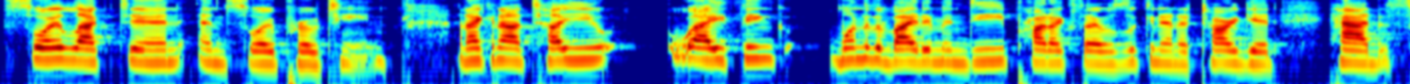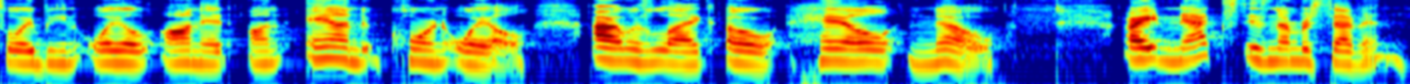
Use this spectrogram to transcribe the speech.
soy lecithin, and soy protein. And I cannot tell you I think one of the vitamin D products that I was looking at at Target had soybean oil on it on and corn oil. I was like, "Oh, hell no." All right, next is number 7.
